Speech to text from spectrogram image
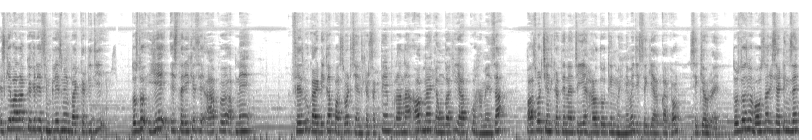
इसके बाद आप क्या करिए सिंपली इसमें बैक कर दीजिए। दोस्तों, ये इस तरीके से आप अपने फेसबुक आईडी का पासवर्ड चेंज कर सकते हैं पुराना, और मैं कहूँगा कि आपको हमेशा पासवर्ड चेंज करते रहना चाहिए हर दो तीन महीने में, जिससे कि आपका अकाउंट सिक्योर रहे। दोस्तों, इसमें बहुत सारी सेटिंग्स हैं।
